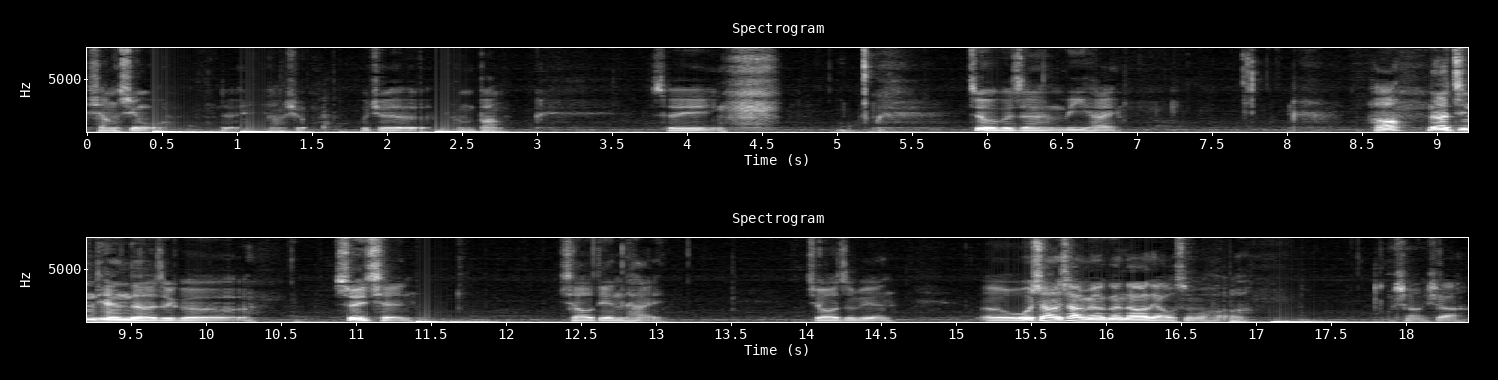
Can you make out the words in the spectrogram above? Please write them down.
相信我，对，相信我，我觉得很棒，所以这首歌真的很厉害。好，那今天的这个睡前小电台就到这边。呃，我想一下，没有跟大家聊什么好了，我想一下。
